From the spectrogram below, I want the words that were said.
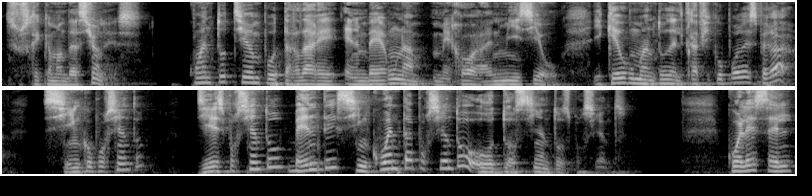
sus recomendaciones, ¿cuánto tiempo tardaré en ver una mejora en mi SEO y qué aumento del tráfico puedo esperar? ¿5%? ¿10%? ¿20%? ¿50% o 200%? ¿Cuál es el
